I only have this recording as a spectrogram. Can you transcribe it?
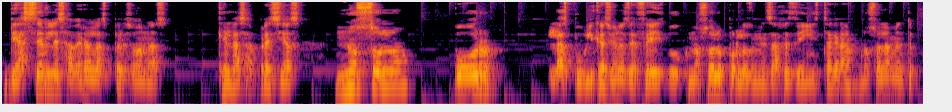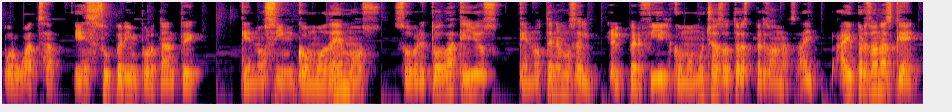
de hacerle saber a las personas que las aprecias no solo por las publicaciones de Facebook, no solo por los mensajes de Instagram, no solamente por WhatsApp. Es súper importante que nos incomodemos, sobre todo aquellos que no tenemos el, perfil como muchas otras personas. Hay, hay, personas que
